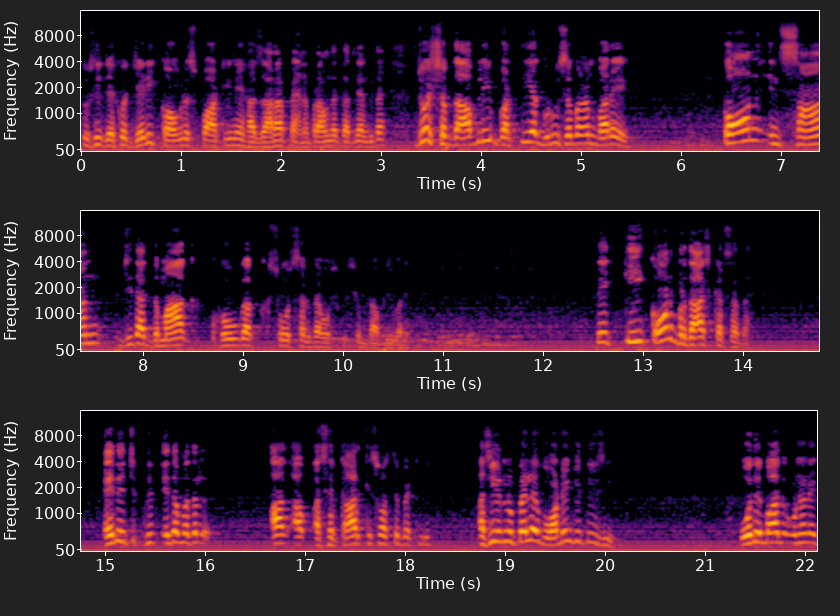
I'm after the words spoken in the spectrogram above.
ਤੁਸੀਂ ਦੇਖੋ ਜਿਹੜੀ ਕਾਂਗਰਸ ਪਾਰਟੀ ਨੇ ਹਜ਼ਾਰਾਂ ਭੈਣ ਭਰਾਵਾਂ ਦਾ ਕਤਲੇਆਮ ਕੀਤਾ ਜੋ ਸ਼ਬਦਾਵਲੀ ਵਰਤੀ ਹੈ ਗੁਰੂ ਸਾਹਿਬਾਨ ਬਾਰੇ ਕੌਣ ਇਨਸਾਨ ਜਿਹਦਾ ਦਿਮਾਗ ਹੋਊਗਾ ਸੋਚ ਸਕਦਾ ਉਸ ਸ਼ਬਦਾਵਲੀ ਬਾਰੇ? ਤੇ ਕੀ ਕੌਣ ਬਰਦਾਸ਼ਤ ਕਰ ਸਕਦਾ? ਇਹਦੇ ਚ ਇਹਦਾ ਮਤਲਬ ਆ ਸਰਕਾਰ ਕਿਸ ਵਾਸਤੇ ਬੈਠੀ ਹੈ? ਅਸੀਂ ਇਹਨੂੰ ਪਹਿਲੇ ਵਾਰਨਿੰਗ ਕੀਤੀ ਸੀ। ਉਹਦੇ ਬਾਅਦ ਉਹਨਾਂ ਨੇ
